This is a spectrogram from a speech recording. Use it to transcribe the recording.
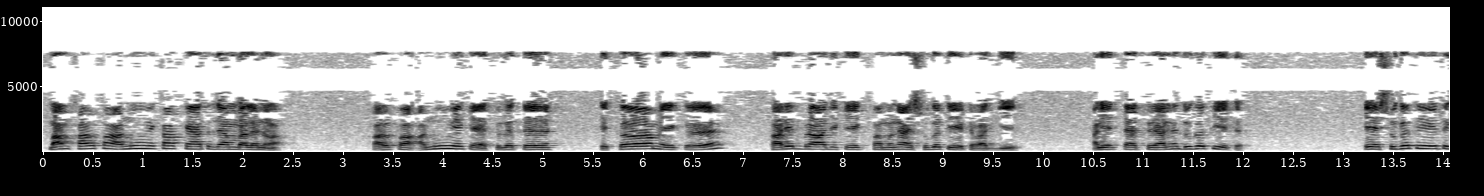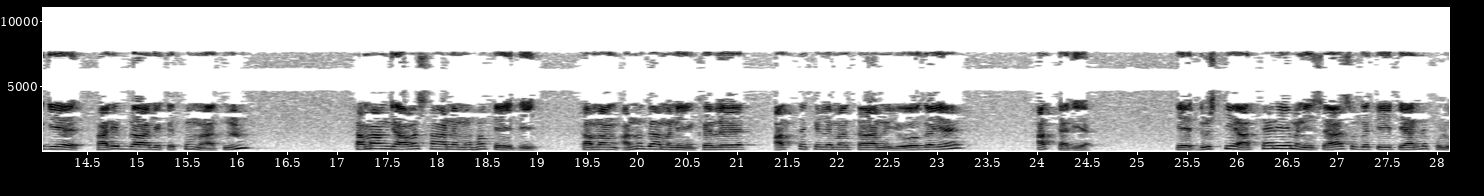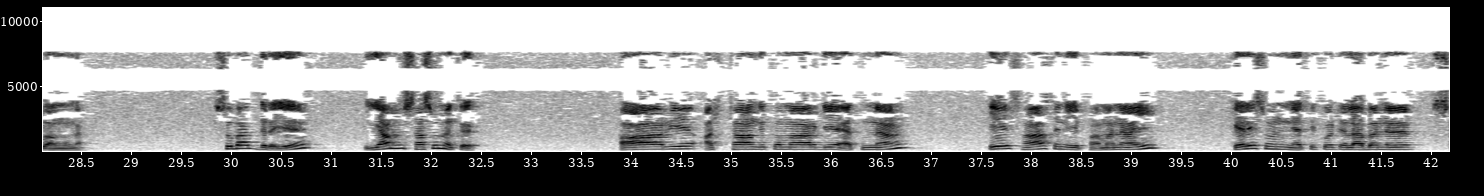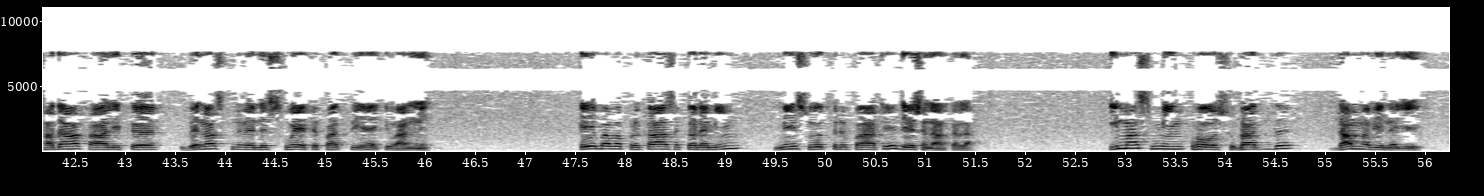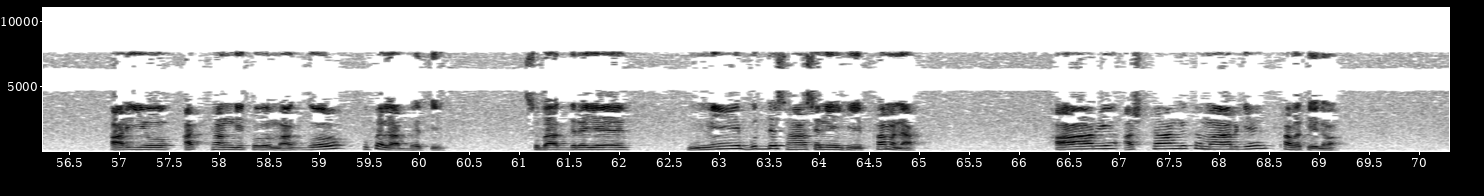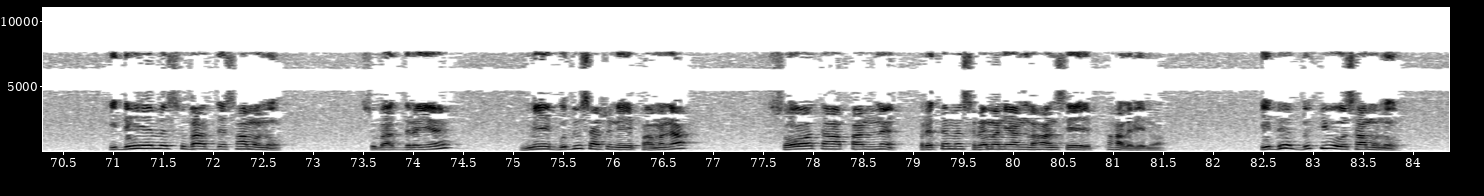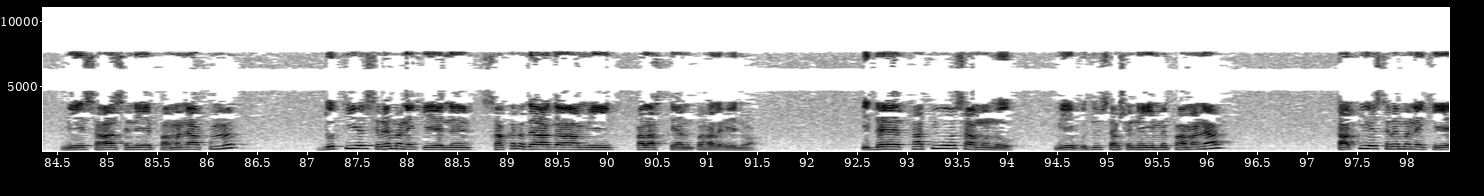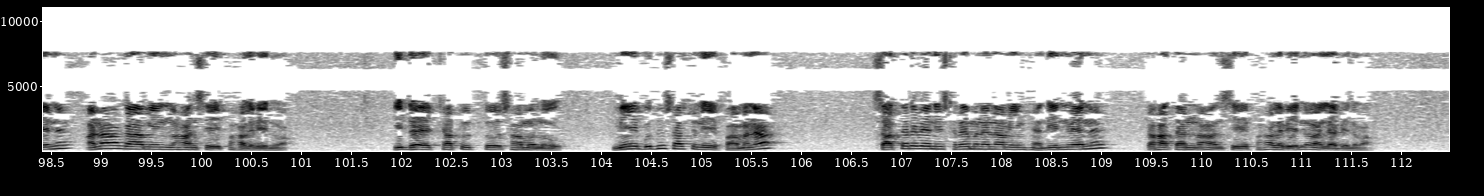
මං කල්ප 91ක් ඈත දැන් බලනවා. කල්ප 91 ඇතුළත එකම එක පරිබ්‍රාජකයෙක් පමණයි සුගතියටවත් ගියේ. අනිත් පැත්ත යන්නේ දුගතියට. ඒ සුගතියට ගිය පරිබ්‍රාජකතුමත් තමන්ගේ අවසාන මොහොතේදී තමන් අනුගමනය කළ අත්කලමතානු යෝගය අත්හැරිය. ඒ දෘෂ්ටි අත්හැරීම නිසා සුගතියට යන්න පුළුවන් වුණා. සුභද්‍රය යම් සසුනක ආර්ය අෂ්ටාංගික මාර්ගයේ ඇතනම් ඒ ශාසනයේ පමණයි කෙලෙසුන් නැතිකොට ලබන සදාකාලික වෙනස් නොවන සුවයටපත් විය හැකි වන්නේ. ඒ බව ප්‍රකාශ කරමින් මේ සූත්‍ර පාඨය දේශනා කළා. ඉමස්මින් කෝ සුබද්ද ධම්ම විනයේ ආර්යෝ අට්ඨංගිකෝ මග්ගෝ උපලබ්ධති. සුබද්‍රය මේ බුද්ධ ශාසනයෙහි පමණක් ආර්ය අෂ්ටාංගික මාර්ගය පවතිනවා. ඉදේව සුබද්ද සමනෝ සුබද්‍රය මේ බුදු සසුනේ පමණක් සෝතාපන්න ප්‍රථම ශ්‍රමණයන් වහන්සේ පහළ වෙනවා. ඉද ဒ ුතියෝ සමුනෝ මේ ශාසනයේ පමණක්ම ဒ ුතිය ශ්‍රමණ කියන සකරදාගාමි පලස්තයන් පහළ වෙනවා. ඉද තතියෝ සමුනෝ මේ බුදු ශාසනයේම පමණක් තතිය ශ්‍රමණ කියන අනාගාමීන් වහන්සේ පහළ වෙනවා. ඉද චතුත්ථෝ සමුනෝ මේ බුදු ශාසනයේ පමණක් සතරවෙනි ශ්‍රමණ නමින් හැඳින්වෙන රහතන් වහන්සේ පහළ වෙනවා ලැබෙනවා.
